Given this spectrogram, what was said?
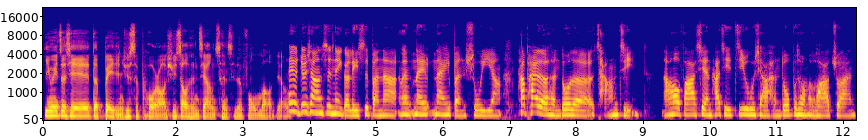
因为这些的背景去 support，然后去造成这样城市的风貌。这样，还有就像是那个里斯本那那那那一本书一样，他拍了很多的场景，然后发现他其实记录下很多不同的花砖。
